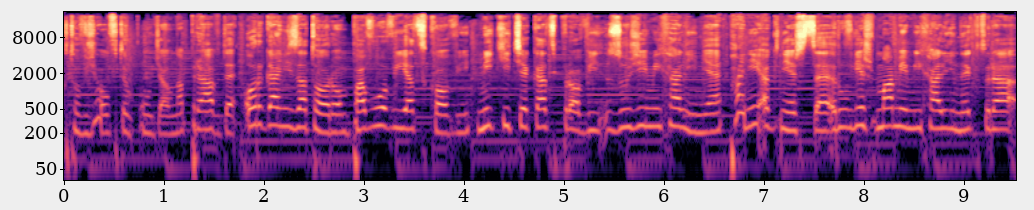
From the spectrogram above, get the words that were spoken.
kto wziął w tym udział, naprawdę. Organizatorom, Pawłowi Jackowi, Mikicie Kacprowi, Zuzi Michalinie, pani Agnieszce, również mamie Michaliny, która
